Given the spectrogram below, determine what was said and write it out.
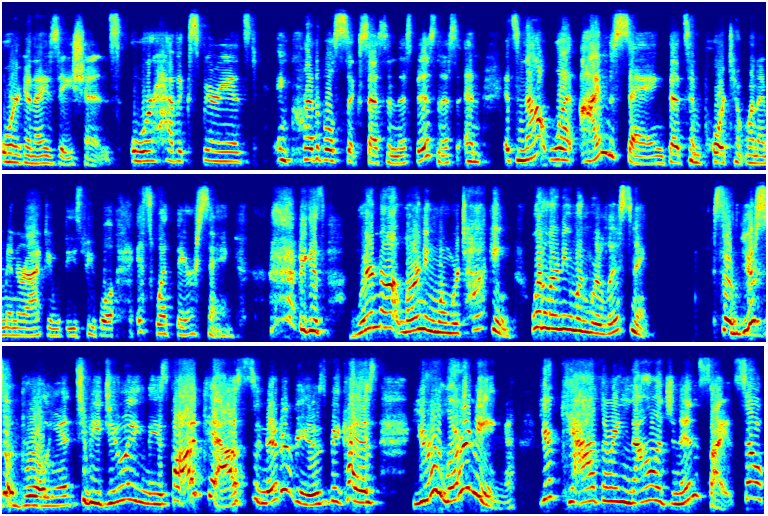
organizations or have experienced incredible success in this business. And it's not what I'm saying that's important when I'm interacting with these people, it's what they're saying. because we're not learning when we're talking, we're learning when we're listening. So you're so brilliant to be doing these podcasts and interviews because you're learning, you're gathering knowledge and insight. So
